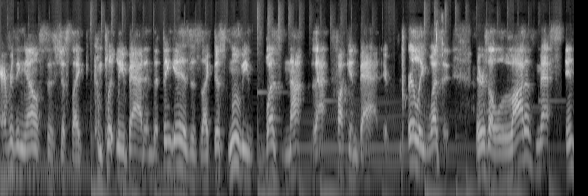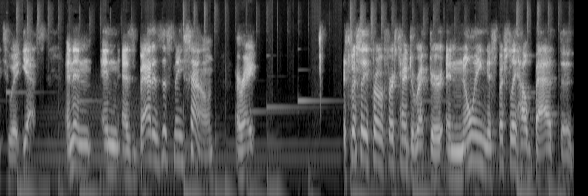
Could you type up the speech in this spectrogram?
everything else is just like completely bad. And the thing is is like this movie was not that fucking bad. It really wasn't. There's a lot of mess into it yes. And then and as bad as this may sound all right especially from a first time director and knowing especially how bad the,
